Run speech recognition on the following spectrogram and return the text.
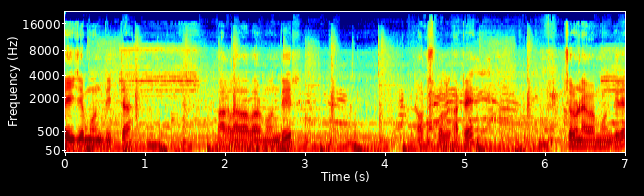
এই যে মন্দিরটা, পাগলা বাবার মন্দির। অক্সপোল ঘাটে। চলুন এবার মন্দিরে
